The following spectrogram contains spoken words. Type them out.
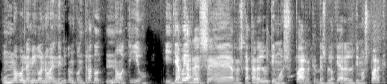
Un nuevo enemigo, no, enemigo encontrado, no, tío. Y ya voy a eh, rescatar el último Spark, desbloquear el último Spark.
